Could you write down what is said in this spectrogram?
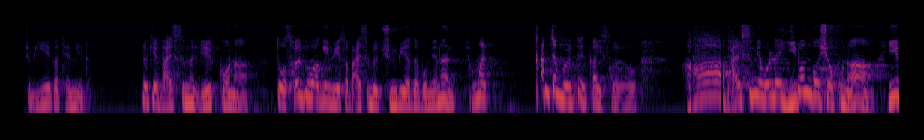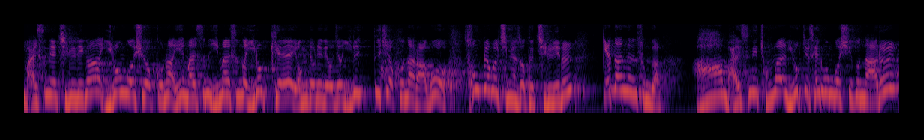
좀 이해가 됩니다. 이렇게 말씀을 읽거나 또 설교하기 위해서 말씀을 준비하다 보면은 정말 깜짝 놀 때가 있어요. 아, 말씀이 원래 이런 것이었구나. 이 말씀의 진리가 이런 것이었구나. 이 말씀은 이 말씀과 이렇게 연결이 되어져 이런 뜻이었구나라고 손뼉을 치면서 그 진리를 깨닫는 순간, 아, 말씀이 정말 이렇게 새로운 것이구나를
